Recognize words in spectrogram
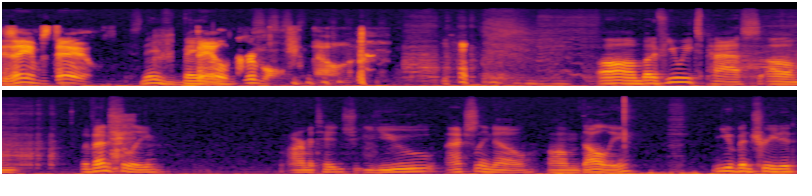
His name's Dale. His name's Bale. Dale Gribble. No. Um, but a few weeks pass. Um, eventually, Armitage, you actually know, um, Dali, you've been treated.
